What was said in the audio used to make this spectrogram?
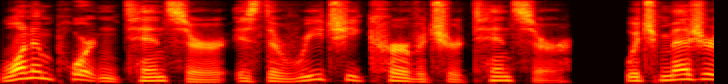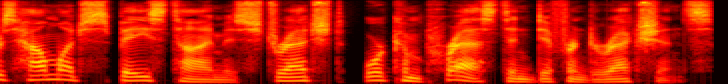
One important tensor is the Ricci curvature tensor, which measures how much spacetime is stretched or compressed in different directions.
